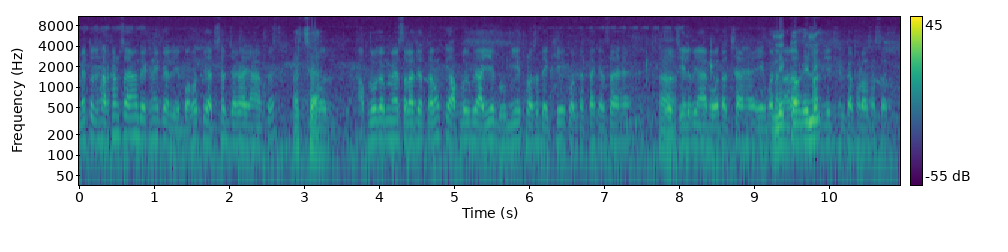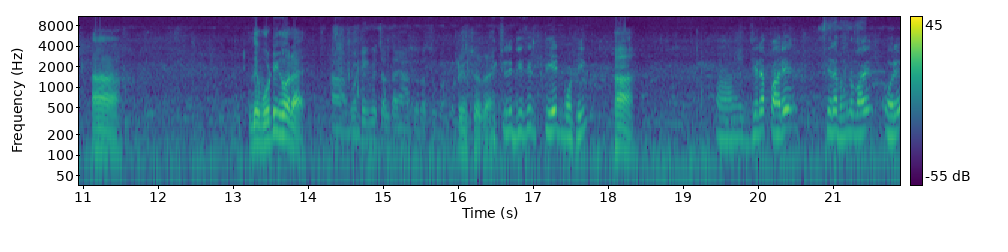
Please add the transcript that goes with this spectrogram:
मैं तो झारखंड से आया हूँ देखने के लिए बहुत ही अच्छा जगह है यहाँ पे अच्छा और आप लोग को मैं सलाह देता हूँ कि आप लोग भी आइए घूमिए थोड़ा सा देखिए कोलकाता कैसा है हाँ। तो झील भी यहाँ बहुत अच्छा है एक बार लेक नज़ारा का- दिखा लेक- दीजिए झील का थोड़ा सा सर हाँ इधर बोटिंग हो रहा है हाँ बोटिंग भी चलता है यहाँ पे रोज सुबह बोटिंग चल रहा है actually this is paid boating हाँ যেটা পারে সেটা ভালোভাবে করে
